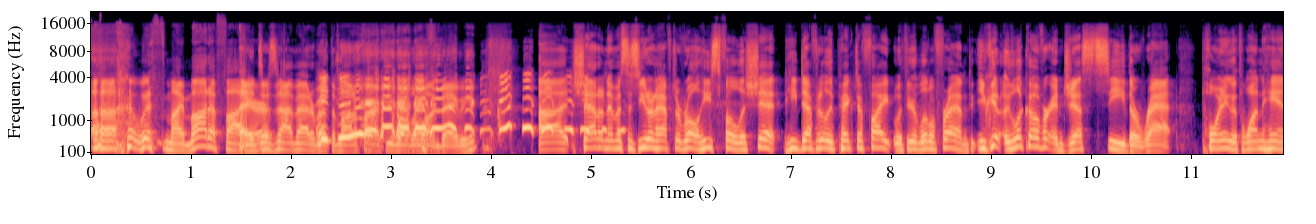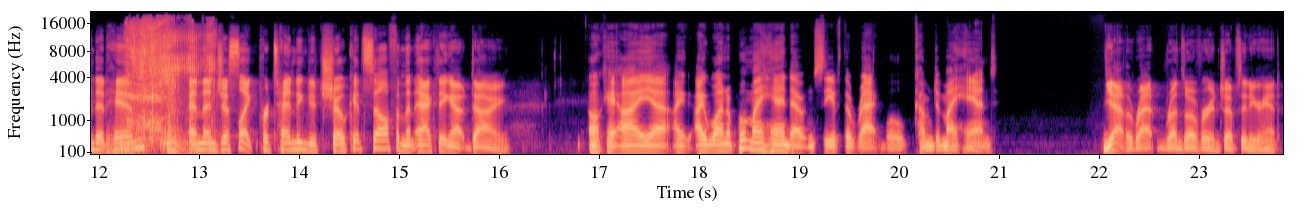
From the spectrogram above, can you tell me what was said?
Uh, with my modifier. it does not matter about the modifier if you roll the one, baby. Uh, Shadow Nemesis, you don't have to roll. He's full of shit. He definitely picked a fight with your little friend. You can look over and just see the rat pointing with one hand at him and then just like pretending to choke itself and then acting out dying. Okay, I uh, I, I want to put my hand out and see if the rat will come to my hand. Yeah, the rat runs over and jumps into your hand.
